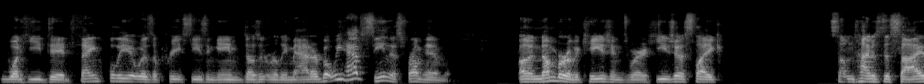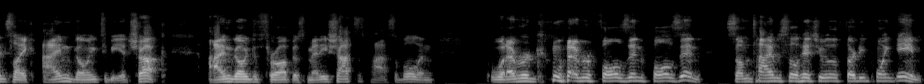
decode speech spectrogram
what he did. Thankfully, it was a preseason game. Doesn't really matter, but we have seen this from him on a number of occasions where he just like sometimes decides like I'm going to be a Chuck. I'm going to throw up as many shots as possible and whatever whatever falls in falls in. Sometimes he'll hit you with a 30 point game.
